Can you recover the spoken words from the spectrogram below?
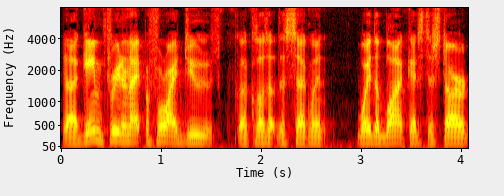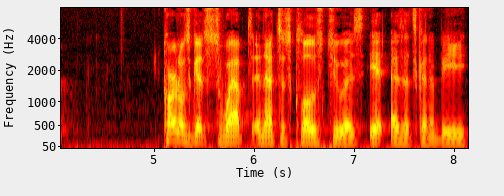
Uh, game three tonight, before I do uh, close out this segment, Wade LeBlanc gets to start. Cardinals get swept, and that's as close to as it as it's going to be.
